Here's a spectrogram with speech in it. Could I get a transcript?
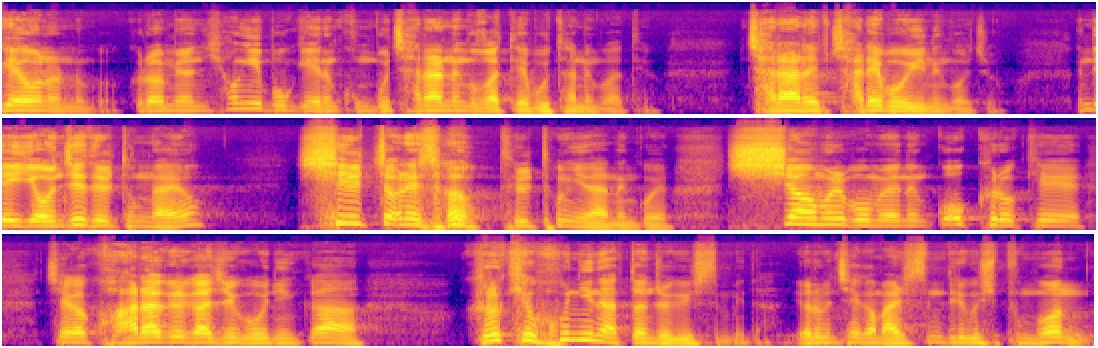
외워놓는 거. 그러면 형이 보기에는 공부 잘하는 것 같아요, 못하는 것 같아요. 잘해 잘해 보이는 거죠. 근데 이게 언제 들통나요? 실전에서 들통이 나는 거예요. 시험을 보면은 꼭 그렇게 제가 과락을 가지고 오니까 그렇게 혼이 났던 적이 있습니다. 여러분 제가 말씀드리고 싶은 건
